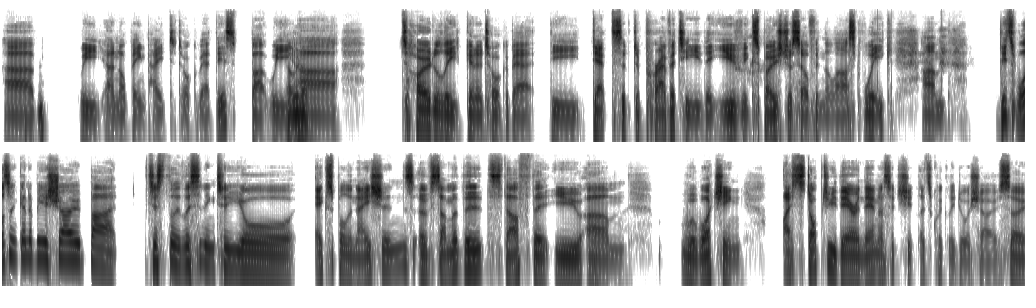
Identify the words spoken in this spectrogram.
Uh, Mm-hmm. we are not being paid to talk about this, but we No, are totally going to talk about the depths of depravity that you've exposed yourself in the last week. Um, this wasn't going to be a show, but just the listening to your explanations of some of the stuff that you um, were watching, I stopped you there and then. I said, "Shit, let's quickly do a show." So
